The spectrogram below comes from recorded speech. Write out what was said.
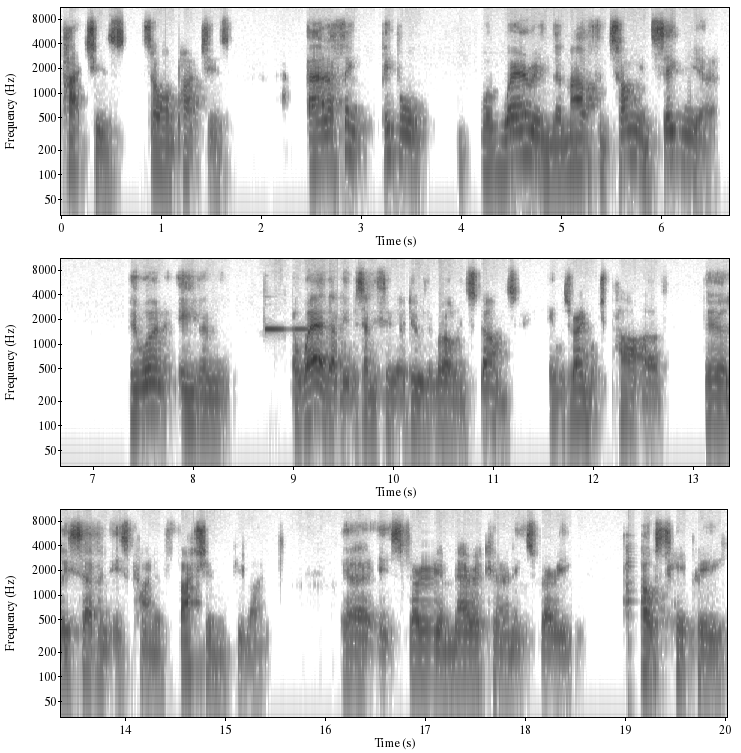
patches, so on patches. And I think people were wearing the mouth and tongue insignia who weren't even aware that it was anything to do with the Rolling Stones. It was very much part of the early 70s kind of fashion, if you like. Uh, it's very American, it's very post hippie,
